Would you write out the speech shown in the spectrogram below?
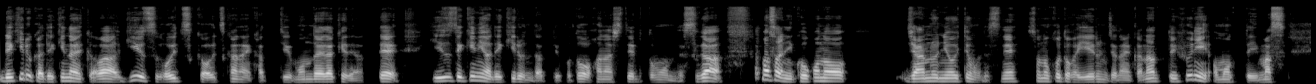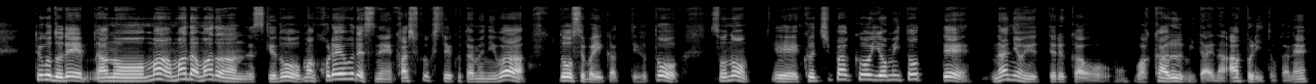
できるかできないかは技術が追いつくか追いつかないかっていう問題だけであって、技術的にはできるんだっていうことを話していると思うんですが、まさにここのジャンルにおいてもですね、そのことが言えるんじゃないかなというふうに思っています。ということで、あの、まあ、まだまだなんですけど、まあ、これをですね、賢くしていくためには、どうすればいいかっていうと、その、えー、口パクを読み取って、何を言ってるかをわかるみたいなアプリとかね、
